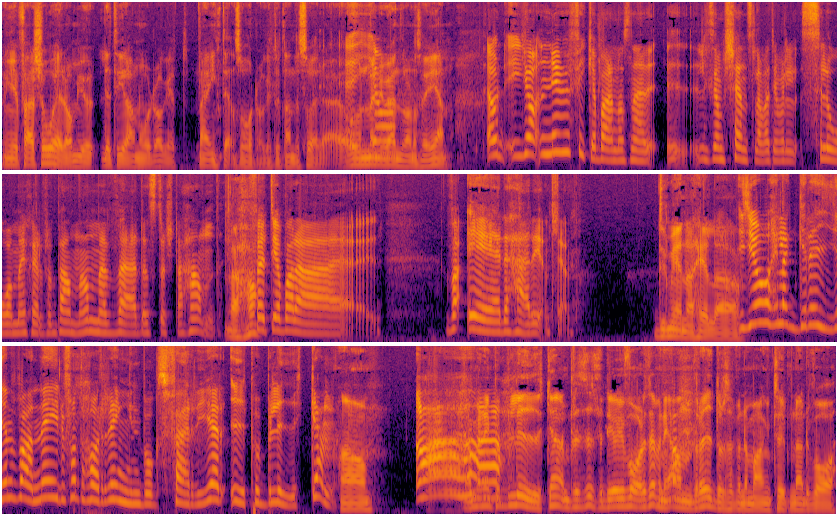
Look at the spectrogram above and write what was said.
Ungefär så är de ju lite grann hårdraget. Nej inte ens hårdraget utan det så är det. Men Ja. nu ändrar de sig igen. Och ja, nu fick jag bara någon sån här eh, liksom känsla av att jag vill slå mig själv för pannan med världens största hand. Jaha. För att jag bara... eh, Vad är det här egentligen? Du menar hela... Ja, hela grejen var nej, du får inte ha regnbågsfärger i publiken. Ja. Ah! Ja, men i publiken, precis för det har ju varit även i andra idrottsevenemang typ när det var,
